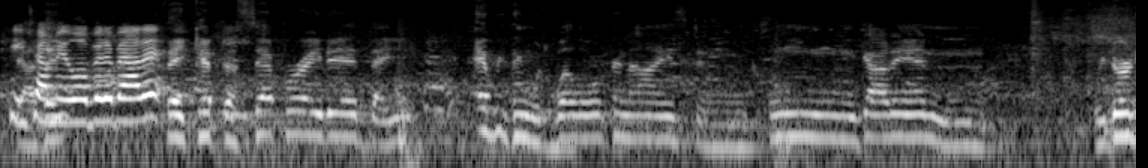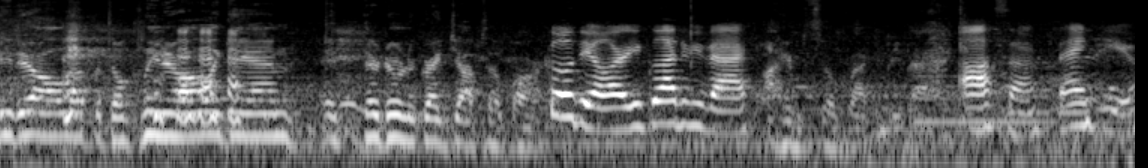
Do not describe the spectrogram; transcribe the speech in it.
Can you Yeah, tell they- me a little bit about it? They kept us separated. They everything was well organized and clean. We got in and we dirtied it all up, but they'll clean it all again. It, they're doing a great job so far. Cool deal. Are you glad to be back? I am so glad to be back. Awesome. Thank you.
